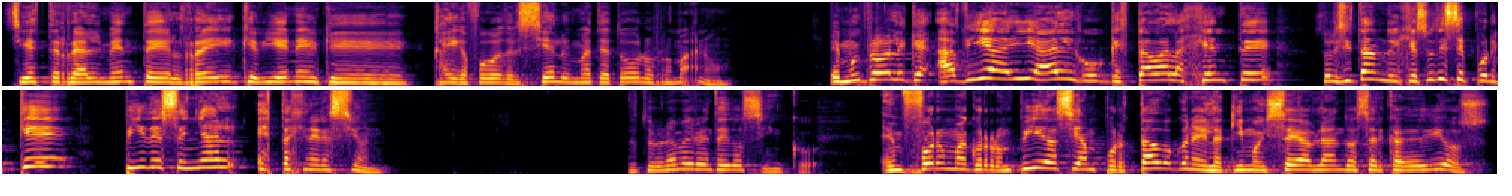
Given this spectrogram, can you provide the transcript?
si este realmente el rey que viene, que caiga fuego del cielo y mate a todos los romanos. Es muy probable que había ahí algo que estaba la gente solicitando. Y Jesús dice, ¿por qué pide señal esta generación? Deuteronomio 32.5. En forma corrompida se han portado con él. Aquí Moisés hablando acerca de Dios.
